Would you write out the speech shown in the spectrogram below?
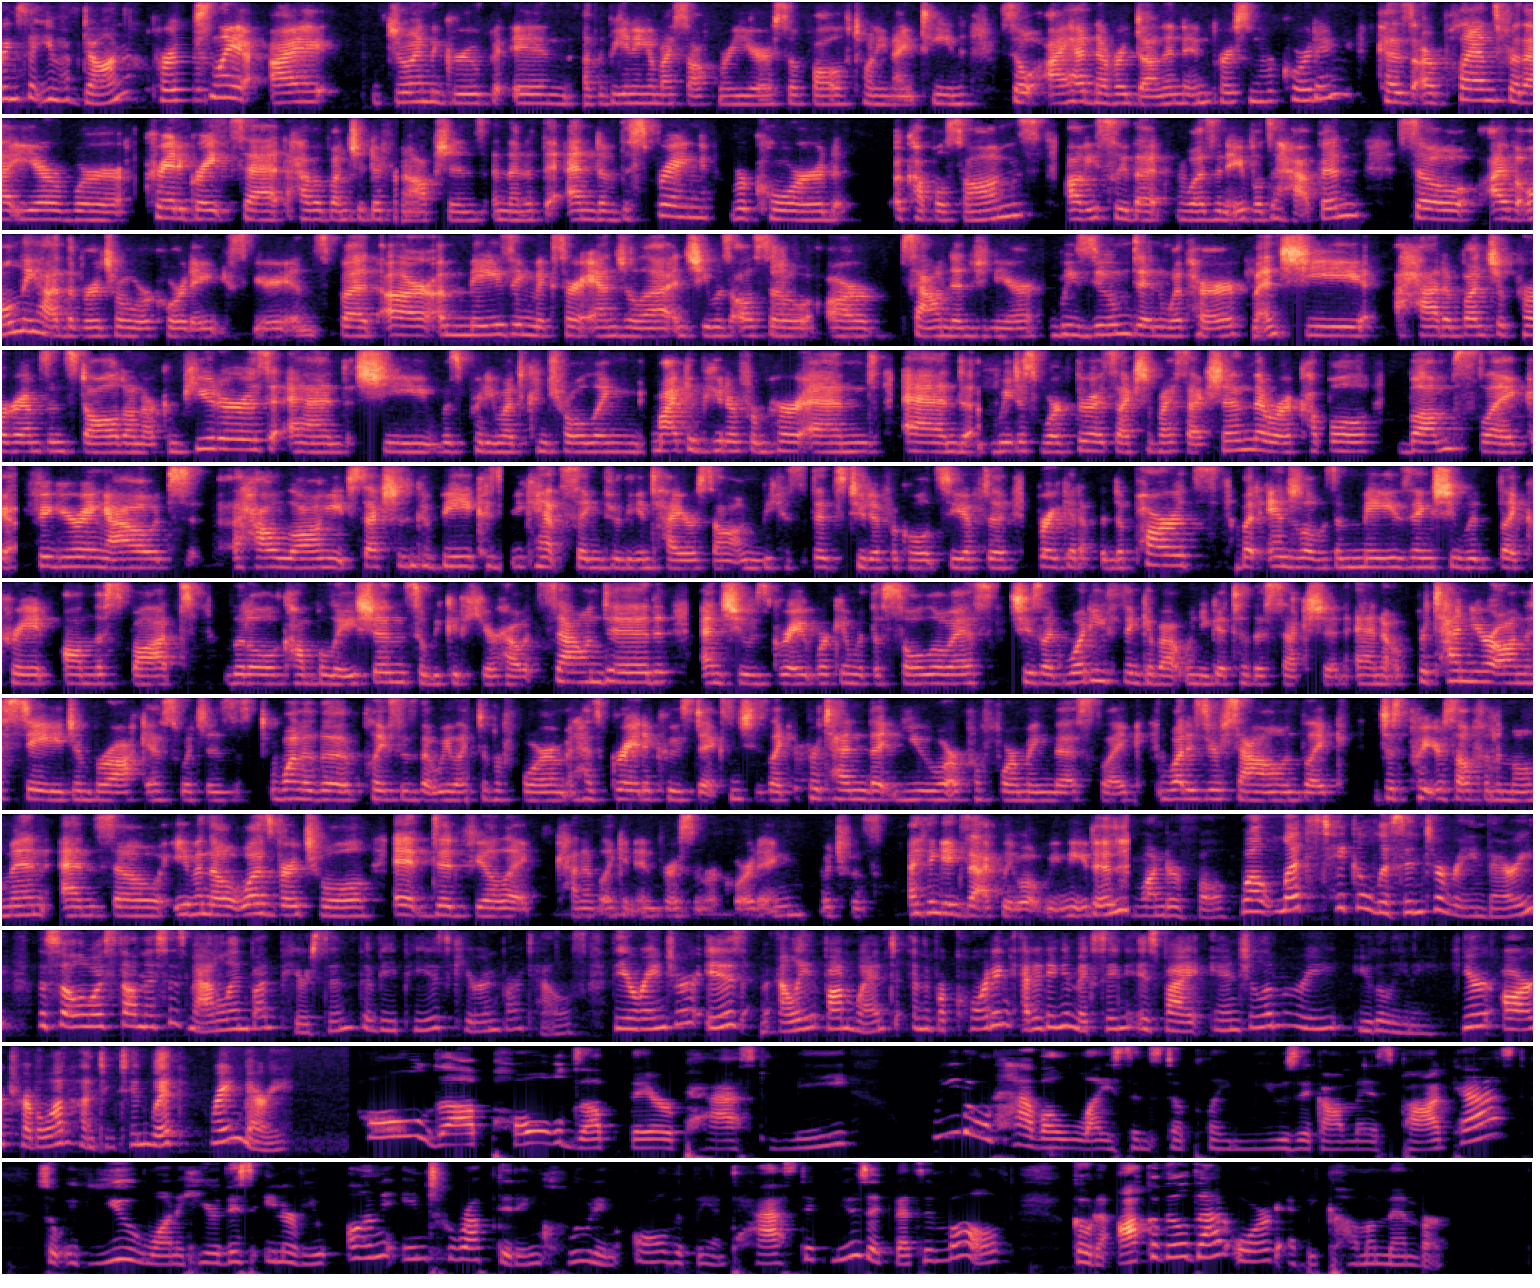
recordings that you have done? Personally, I joined the group in the beginning of my sophomore year, so fall of 2019. So I had never done an in person recording because our plans for that year were create a great set, have a bunch of different options, and then at the end of the spring, record a couple songs. Obviously, that wasn't able to happen. So I've only had the virtual recording experience, but our amazing mixer, Angela, and she was also our sound engineer, we zoomed in with her and she had a bunch of programs installed on our computers and she was pretty much controlling my computer from her end. And we just worked through it section by section. There were a couple bumps, like figuring out how long each section could be, because you can't sing through the entire song because it's too difficult. So you have to break it up into parts. But Angela was amazing. She would like create on the spot little compilations so we could hear how it sounded. And she was great working with the soloist. She's like, What do you think about when you get to this section? And oh, pretend you're on the stage in Baracus, which is one of the places that we like to perform. It has great acoustics. And she's like, Pretend that you are performing this. Like, what is your sound? Like, just put yourself in the moment. And so, even though it was virtual, it did feel like kind of like an in person recording, which was, I think, exactly what we needed. Wonderful. Well, let's take a listen to Rainberry. The soloist on this is Madeline Budd Pearson. The VP is Kieran Bartels. The arranger is Elliot Von Wendt, and the recording, editing, and mixing is by Angela Marie Ugolini. Here are Treble on Huntington with Rainberry. Hold up, hold up there past me. We don't have a license to play music on this podcast. So if you want to hear this interview uninterrupted, including all the fantastic music that's involved, go to acaville.org and become a member.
